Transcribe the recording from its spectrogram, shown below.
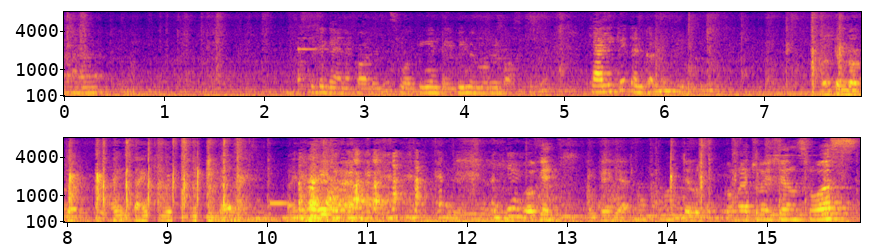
uh, aesthetic gynecologist working in Baby Memorial Hospital, Calicut and Kaduna. Welcome, doctor. Thanks, thanks for being with us. Thank you. Okay. Okay, okay, yeah. congratulations to us.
